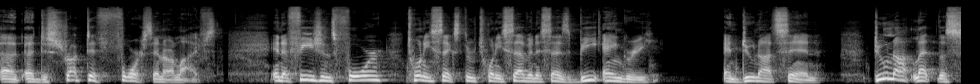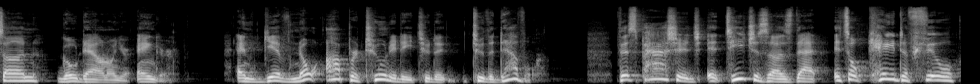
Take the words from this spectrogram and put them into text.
a, destructive force in our lives. In Ephesians 4 26 through 27, it says, Be angry and do not sin. Do not let the sun go down on your anger and give no opportunity to the, to the devil. This passage, it teaches us that it's okay to feel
